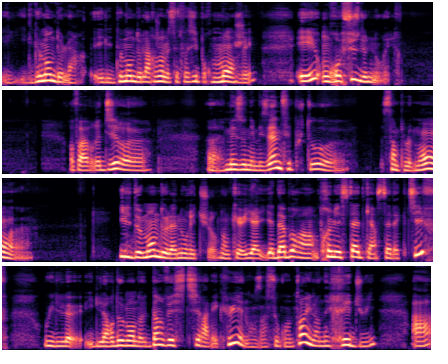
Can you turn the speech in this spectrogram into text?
il demande de l'argent, mais cette fois-ci pour manger, et on refuse de le nourrir. Enfin, à vrai dire, euh, euh Maison et Mézane, c'est plutôt euh, simplement, il demande de la nourriture. Donc il y a, d'abord un premier stade qui est un stade actif, où il leur demande d'investir avec lui, et dans un second temps, il en est réduit à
